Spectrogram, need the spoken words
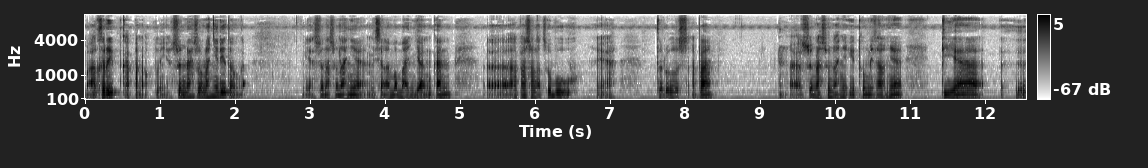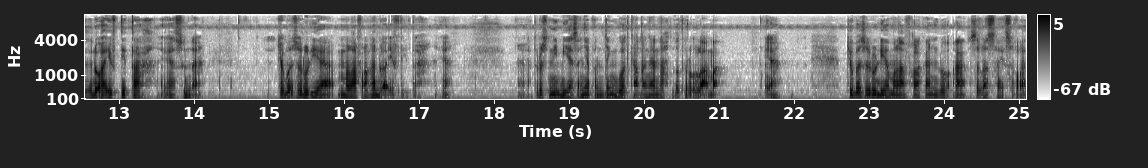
Maghrib kapan waktunya? Sunnah-sunnahnya dia tahu nggak? Ya sunnah-sunnahnya misalnya memanjangkan uh, apa sholat subuh ya. Terus apa? Uh, sunnah-sunnahnya itu misalnya dia Eh, doa iftitah ya sunnah coba suruh dia melafalkan doa iftitah ya nah, terus ini biasanya penting buat kalangan nahdlatul ulama ya. Coba suruh dia melafalkan doa selesai sholat.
